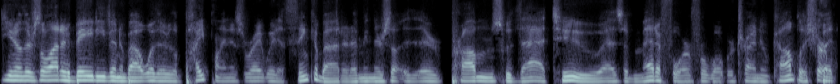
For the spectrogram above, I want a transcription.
you know, there's a lot of debate even about whether the pipeline is the right way to think about it. I mean, there's there are problems with that too as a metaphor for what we're trying to accomplish. Sure. But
